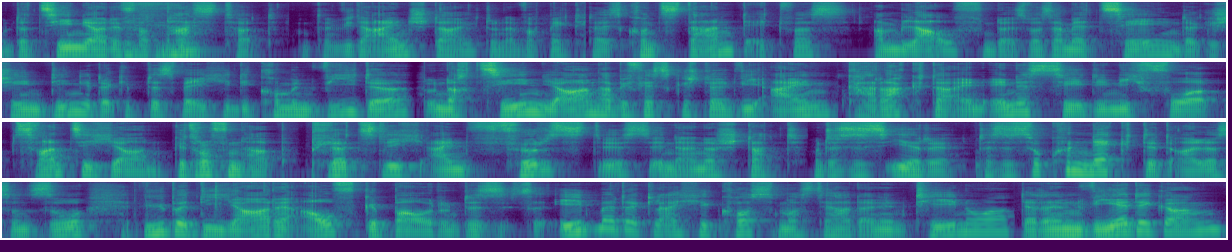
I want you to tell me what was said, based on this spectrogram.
und da zehn Jahre verpasst hat und dann wieder einsteigt und einfach merkt, da ist konstant etwas am Laufen, da ist was am Erzählen, da geschehen Dinge, da gibt es welche, die kommen wieder. Und nach zehn Jahren habe ich festgestellt, wie ein Charakter, ein NSC, den ich vor 20 Jahren getroffen habe, plötzlich ein Fürst ist in einer Stadt. Und das ist irre. Das ist so connected alles und so über die Jahre aufgebaut. Und das ist immer der gleiche Kosmos. Der hat einen Tenor, der hat einen Werdegang,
